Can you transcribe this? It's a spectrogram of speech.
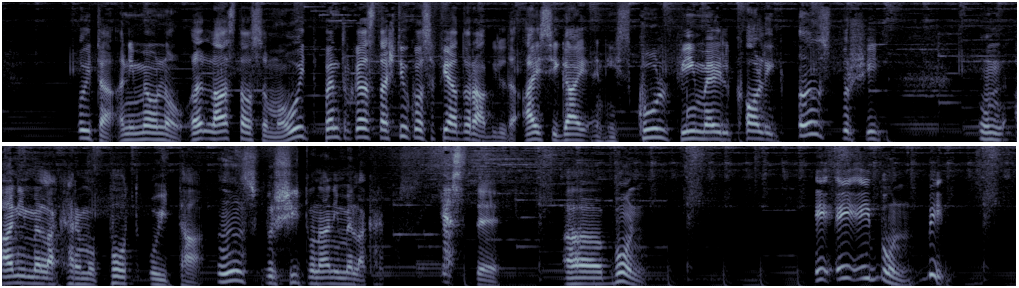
Uite, anime-ul nou. Ă, La asta o să mă uit pentru că asta știu că o să fie adorabil. The Icy Guy and His Cool Female Colleague. În sfârșit, un anime la care mă pot uita. În sfârșit, un anime la care pot să... Este! Uh, bun. E, e, e bun. Bine.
